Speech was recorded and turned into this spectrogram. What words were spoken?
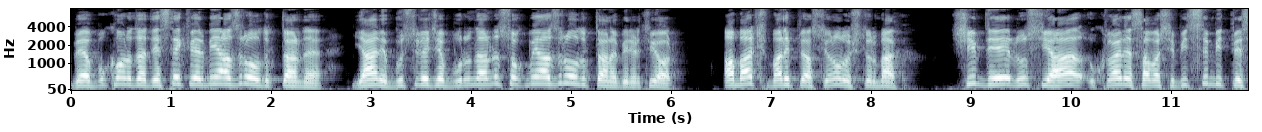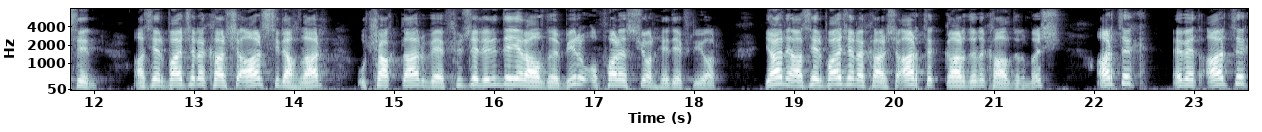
ve bu konuda destek vermeye hazır olduklarını, yani bu sürece burunlarını sokmaya hazır olduklarını belirtiyor. Amaç manipülasyon oluşturmak. Şimdi Rusya, Ukrayna savaşı bitsin bitmesin, Azerbaycan'a karşı ağır silahlar, uçaklar ve füzelerin de yer aldığı bir operasyon hedefliyor. Yani Azerbaycan'a karşı artık gardını kaldırmış, artık, evet artık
